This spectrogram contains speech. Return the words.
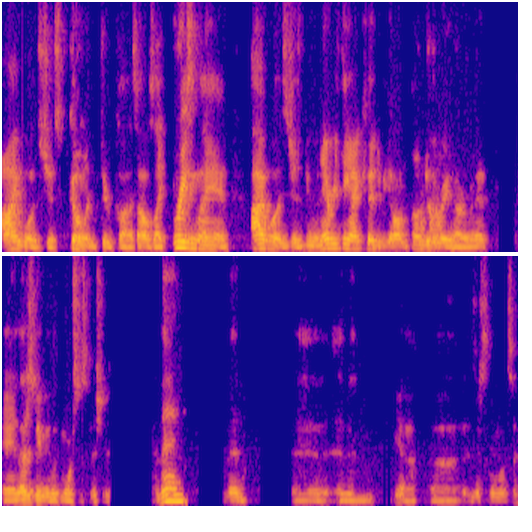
I was just going through class. I was like raising my hand. I was just doing everything I could to be on under the radar, man. And that just made me look more suspicious. And then, and then, uh, and then, yeah. Uh, is there want to say?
